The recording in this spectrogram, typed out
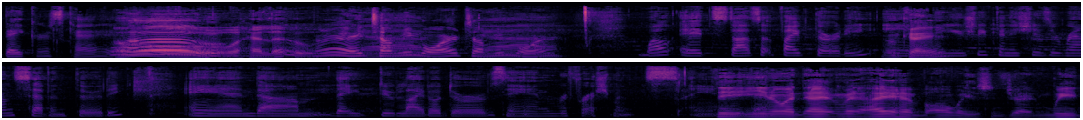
Baker's Cake. Oh, hello. All right, tell me more. Tell me more. Well, it starts at 5.30 and Okay. it usually finishes around 7.30. And um, they do light hors d'oeuvres and refreshments. And, The, you uh, know what? I, I have always enjoyed. We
